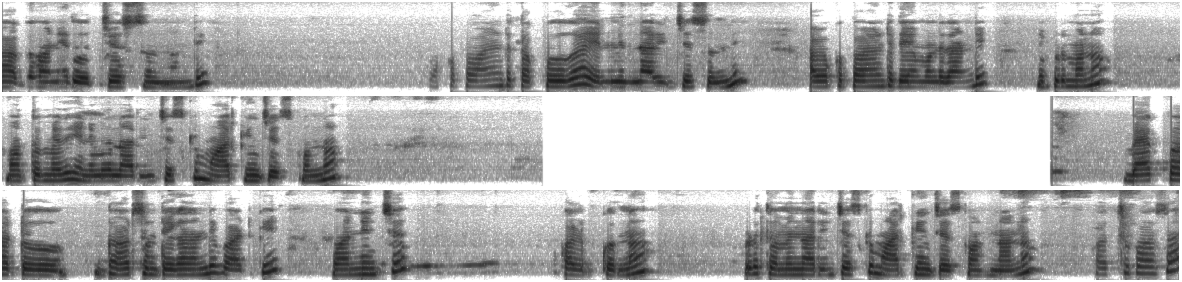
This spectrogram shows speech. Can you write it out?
భాగం అనేది వచ్చేస్తుందండి. ఒక పాయింట్ తక్కువగా ఎనిమిదిన్నర ఇంచెస్ ఉంది. ఆ ఒక పాయింట్ ఏముండదండి? ఇప్పుడు మనం మొత్తం మీద ఎనిమిదిన్నర ఇంచెస్కి మార్కింగ్ చేసుకుందాం. బ్యాక్ పార్ట్ డాట్స్ ఉంటాయి కదండి వాటికి వన్ ఇంచ్ కలుపుకుందాం. ఇప్పుడు తొమ్మిదిన్నర ఇంచెస్కి మార్కింగ్ చేసుకుంటున్నాను. ఖర్చు కోసం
